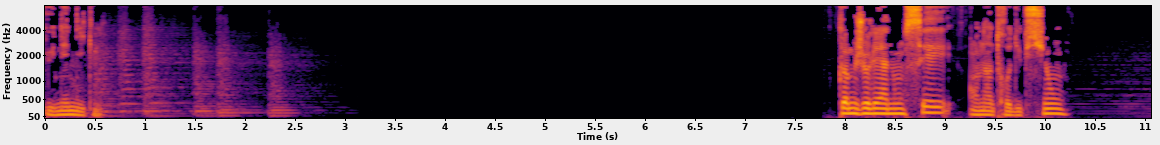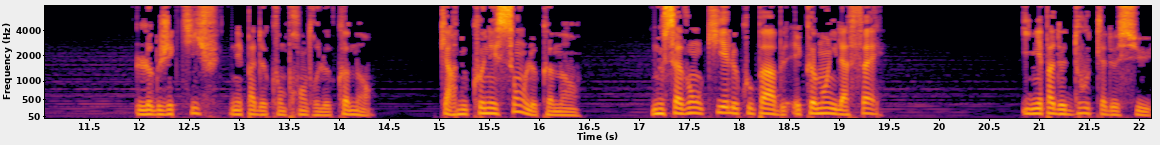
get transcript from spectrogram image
une énigme. Comme je l'ai annoncé en introduction, l'objectif n'est pas de comprendre le comment, car nous connaissons le comment. Nous savons qui est le coupable et comment il a fait. Il n'y a pas de doute là-dessus.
